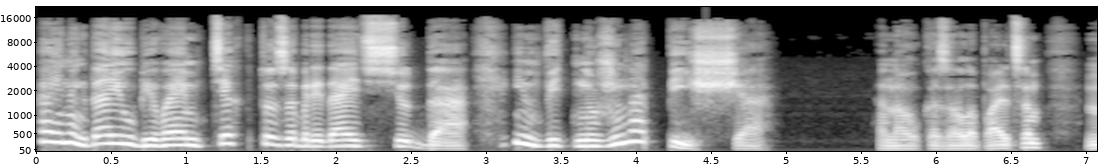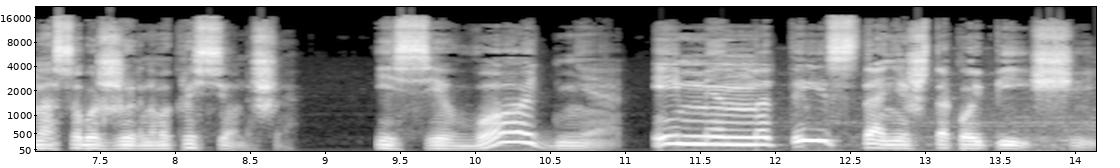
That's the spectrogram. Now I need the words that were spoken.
а иногда и убиваем тех, кто забредает сюда. Им ведь нужна пища. Она указала пальцем на особо жирного крысеныша. И сегодня именно ты станешь такой пищей.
